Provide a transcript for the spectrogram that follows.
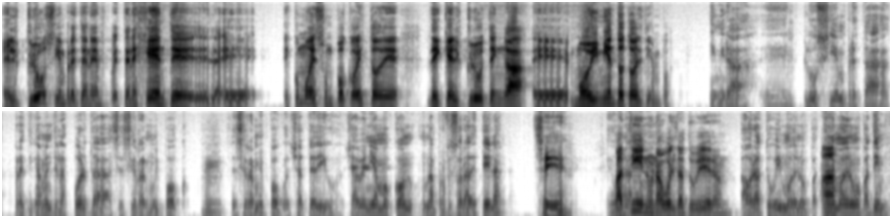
el club siempre tenés, tenés gente. eh, eh, eh, ¿Cómo es un poco esto de, de que el club tenga eh, movimiento todo el tiempo? Y mirá, eh, el club siempre está, prácticamente las puertas se cierran muy poco. Mm, Se cierran muy poco, ya te digo. Ya veníamos con una profesora de tela. Sí. eh, una- Patín, una vuelta tuvieron. ahora tuvimos de nuevo, Ah. tenemos de nuevo patín.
